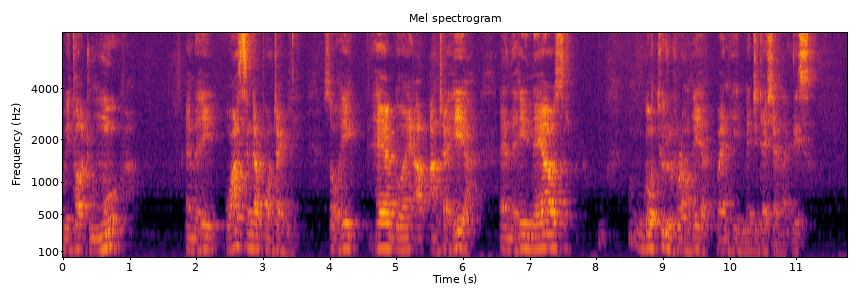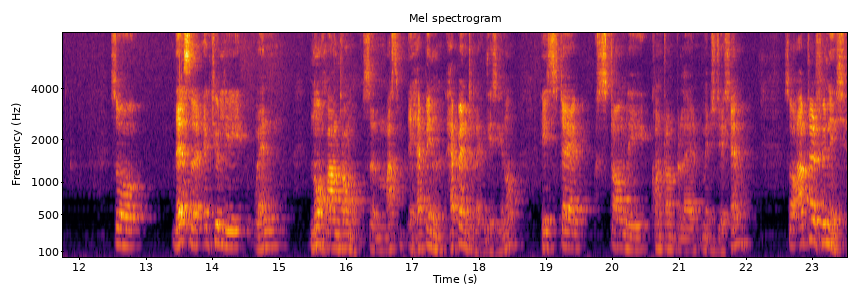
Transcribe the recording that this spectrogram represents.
without move. And he one Singapore technique. So he hair going up until here, and he nails go to from here when he meditation like this. So that's uh, actually when no Huang so must happen happened like this, you know he stayed strongly contemplate meditation. So after finish,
